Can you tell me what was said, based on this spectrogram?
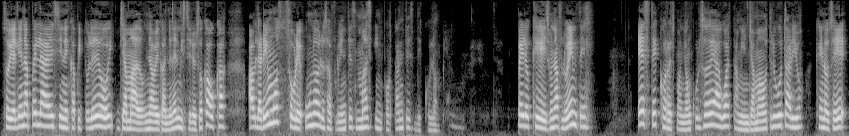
soy Eliana Peláez y en el capítulo de hoy, llamado Navegando en el misterioso Cauca, hablaremos sobre uno de los afluentes más importantes de Colombia. ¿Pero qué es un afluente? Este corresponde a un curso de agua, también llamado tributario, que no se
